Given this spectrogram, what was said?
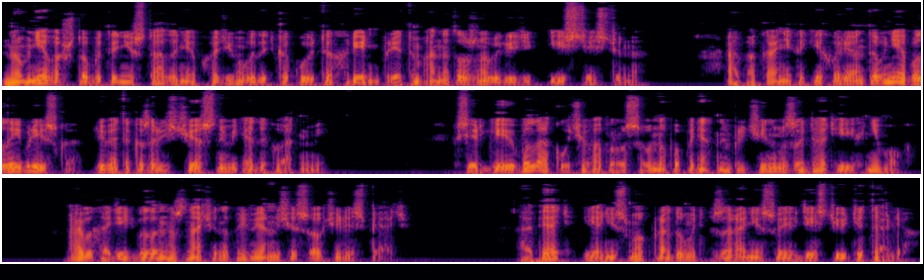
Но мне во что бы то ни стало необходимо выдать какую-то хрень, при этом она должна выглядеть естественно. А пока никаких вариантов не было и близко. Ребята оказались честными и адекватными. К Сергею была куча вопросов, но по понятным причинам задать я их не мог. А выходить было назначено примерно часов через пять. Опять я не смог продумать заранее своих действий в деталях.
